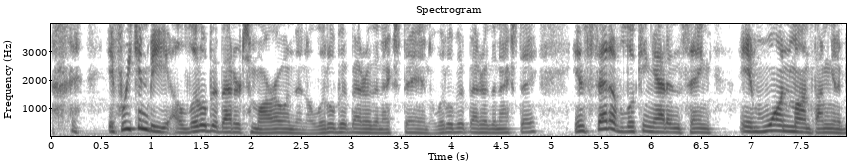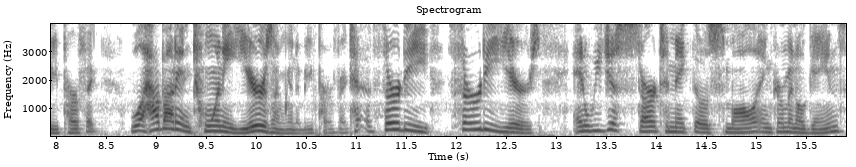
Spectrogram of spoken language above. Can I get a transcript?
if we can be a little bit better tomorrow and then a little bit better the next day and a little bit better the next day, instead of looking at it and saying, in one month I'm going to be perfect, well, how about in 20 years I'm going to be perfect? 30, 30 years. And we just start to make those small incremental gains.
